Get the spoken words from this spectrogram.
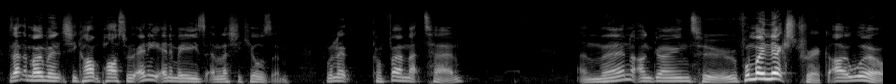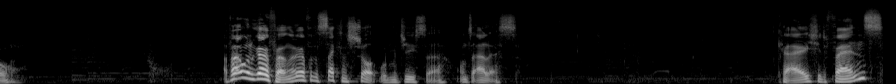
Because at the moment, she can't pass through any enemies unless she kills them. So I'm going to confirm that turn. And then I'm going to, for my next trick, I will I think I'm going to go for it. I'm going to go for the second shot with Medusa onto Alice. Okay, she defends.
